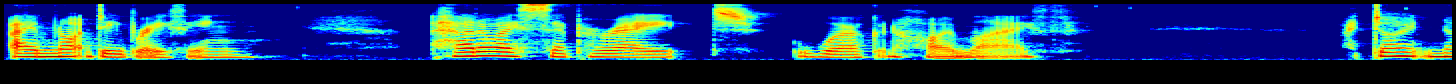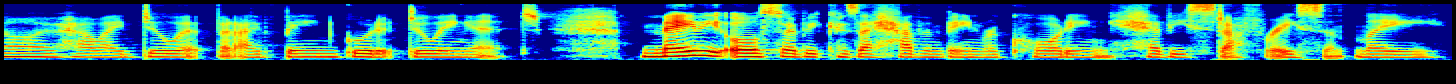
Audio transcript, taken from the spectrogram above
I'm not debriefing how do I separate work and home life? I don't know how I do it, but I've been good at doing it. Maybe also because I haven't been recording heavy stuff recently.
